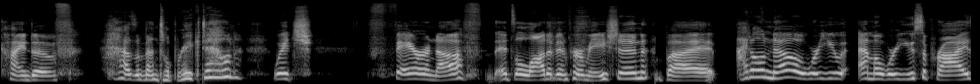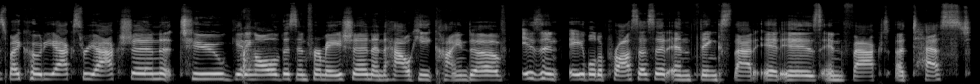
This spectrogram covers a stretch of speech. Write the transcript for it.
kind of has a mental breakdown, which fair enough. It's a lot of information, but I don't know. Were you, Emma, were you surprised by Kodiak's reaction to getting all of this information and how he kind of isn't able to process it and thinks that it is, in fact, a test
